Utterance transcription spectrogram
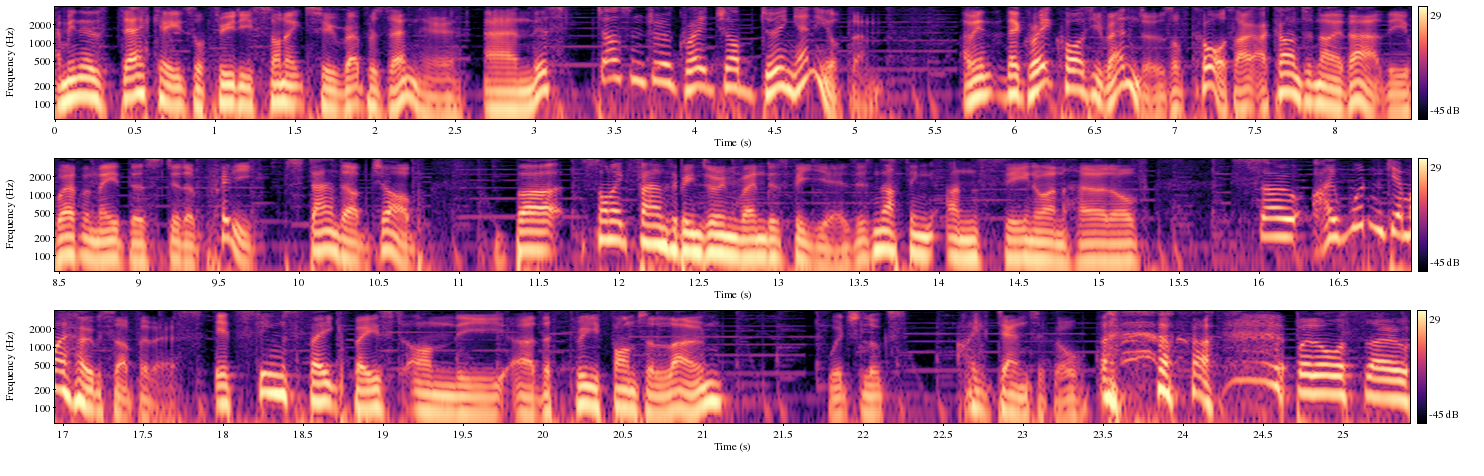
I mean, there's decades of 3D Sonic to represent here, and this doesn't do a great job doing any of them. I mean, they're great quality renders, of course, I, I can't deny that. The whoever made this did a pretty stand-up job. But Sonic fans have been doing renders for years, there's nothing unseen or unheard of. So I wouldn't get my hopes up for this. It seems fake based on the uh, the 3 font alone, which looks identical. but also,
